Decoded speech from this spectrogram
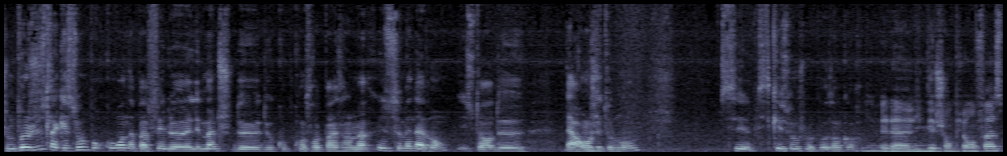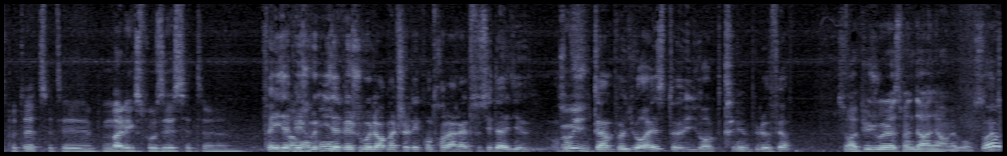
Je me pose juste la question pourquoi on n'a pas fait le- les matchs de, de Coupe contre le Paris Saint-Germain une semaine avant, histoire de d'arranger tout le monde? C'est la petite question que je me pose encore. Il y avait la Ligue des Champions en face, peut-être. C'était mal exposé cette. euh, Enfin, ils avaient, joué, rencontre. ils avaient joué leur match aller contre la Real Sociedad, on s'en Oui. foutait un peu du reste, ils auraient très bien pu le faire. Ça aurait pu jouer la semaine dernière, mais bon, c'est- Ouais, ouais,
